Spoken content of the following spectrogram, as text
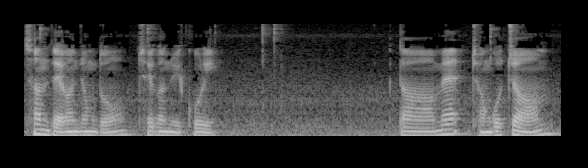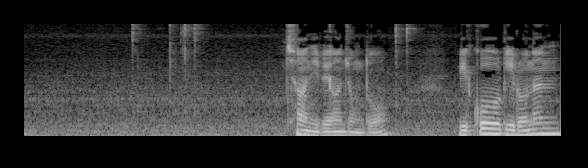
1100원 정도 최근 윗꼬리. 그 다음에 전고점 1200원 정도. 윗꼬리로는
